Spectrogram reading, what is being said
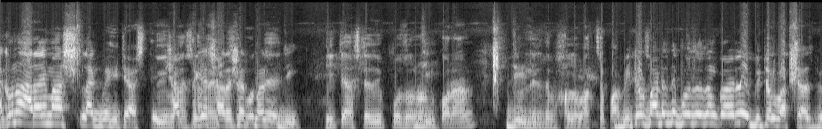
এখনও আড়াই মাস লাগবে হিটে আসতে। দুই সাত থেকে আড়াই সাড়ে মাসের সাত মাস জি। হিটে আসলে যদি প্রজনন করান তাহলে ভালো বাচ্চা পাবে। বিটল পাটাতে প্রযোজন করালে বিটল বাচ্চা আসবে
